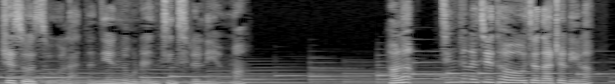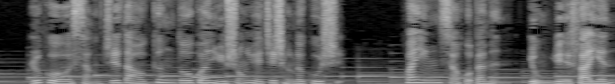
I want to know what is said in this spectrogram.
制作组懒得捏路人惊奇的脸吗？好了，今天的剧透就到这里了。如果想知道更多关于双月之城的故事，欢迎小伙伴们踊跃发言，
